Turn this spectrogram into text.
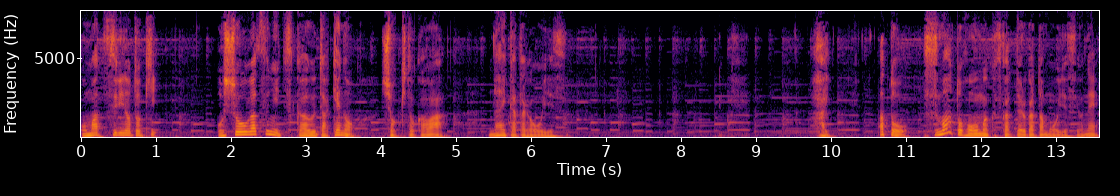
お祭りの時、お正月に使うだけの食器とかは、ない方が多いです。はい。あと、スマートフォンをうまく使ってる方も多いですよね。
